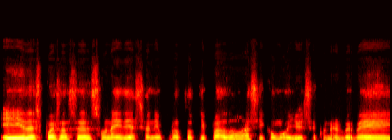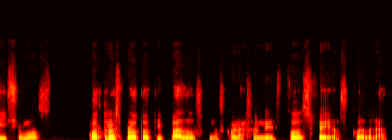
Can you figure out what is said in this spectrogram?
y después haces una ideación y prototipado, así como yo hice con el bebé, hicimos otros prototipados, unos corazones todos feos, cuadrados.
